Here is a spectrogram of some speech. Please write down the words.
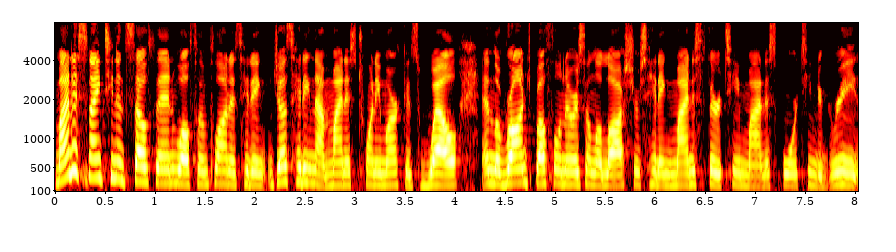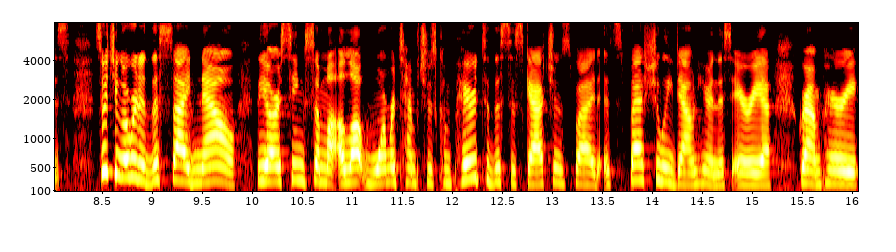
minus 19 in South End, while Flin Flon is hitting just hitting that minus 20 mark as well. And La Ronge, Buffalo Narrows, and La Loche is hitting minus 13, minus 14 degrees. Switching over to this side now, they are seeing some uh, a lot warmer temperatures compared to the Saskatchewan side, especially down here in this area. Grande Prairie,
